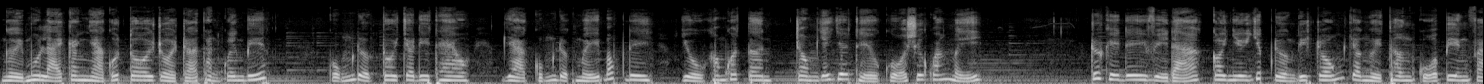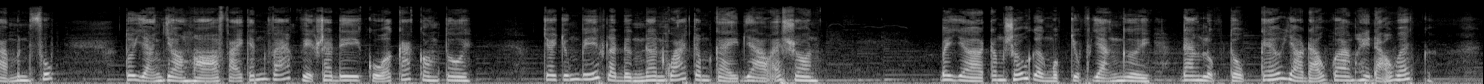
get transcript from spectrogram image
người mua lại căn nhà của tôi rồi trở thành quen biết, cũng được tôi cho đi theo và cũng được Mỹ bốc đi dù không có tên trong giấy giới thiệu của sứ quán Mỹ. Trước khi đi vì đã coi như giúp đường đi trốn cho người thân của Biên và Minh Phúc, tôi dặn dò họ phải gánh vác việc ra đi của các con tôi, cho chúng biết là đừng nên quá trông cậy vào Exxon. Bây giờ trong số gần một chục dạng người đang lục tục kéo vào đảo Guam hay đảo West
